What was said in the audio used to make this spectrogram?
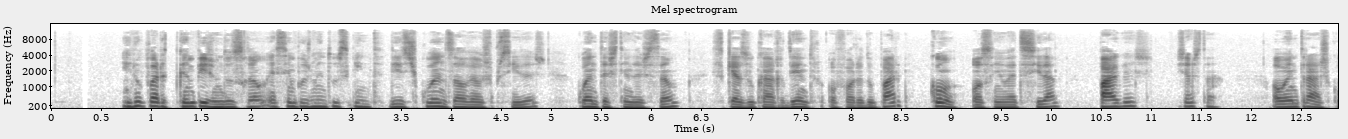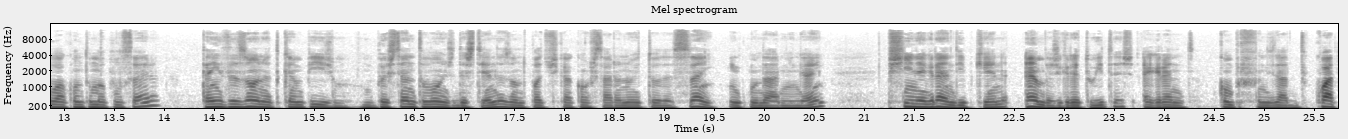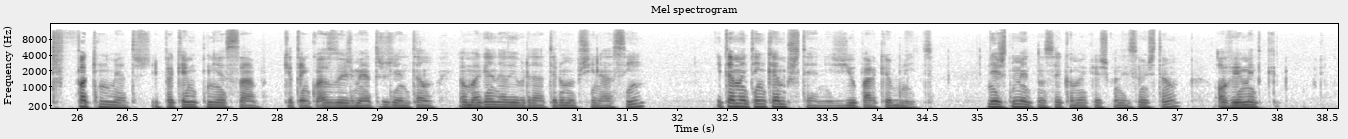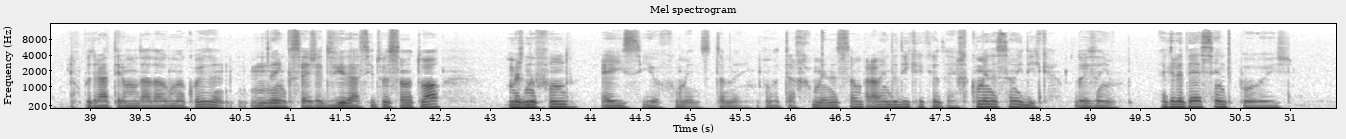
E no parque de campismo do Serrão é simplesmente o seguinte: dizes quantos alvéolos precisas, quantas tendas são, se queres o carro dentro ou fora do parque, com ou sem eletricidade, pagas e já está. Ao entrar, colocam-te uma pulseira, tens a zona de campismo bastante longe das tendas, onde podes ficar a conversar a noite toda sem incomodar ninguém piscina grande e pequena, ambas gratuitas, a grande com profundidade de 4 fucking metros. E para quem me conhece sabe que eu tenho quase 2 metros, então é uma grande liberdade ter uma piscina assim. E também tem campos de ténis e o parque é bonito. Neste momento não sei como é que as condições estão. Obviamente que poderá ter mudado alguma coisa, nem que seja devido à situação atual, mas no fundo É isso e eu recomendo também. Outra recomendação para além da dica que eu dei. Recomendação e dica. Dois em um. Agradecem depois.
